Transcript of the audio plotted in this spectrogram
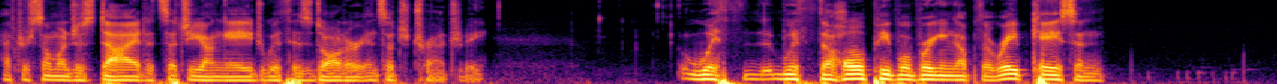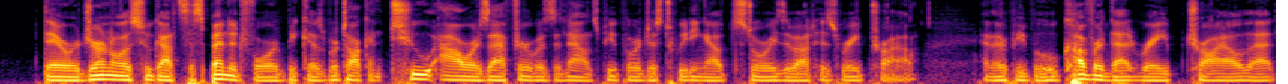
after someone just died at such a young age with his daughter in such a tragedy. With with the whole people bringing up the rape case and there were journalists who got suspended for it because we're talking two hours after it was announced. People were just tweeting out stories about his rape trial. And there are people who covered that rape trial that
